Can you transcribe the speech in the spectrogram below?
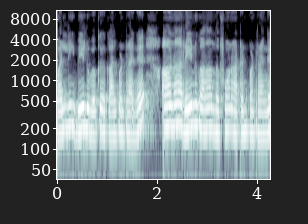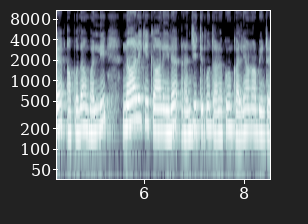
வள்ளி வேலுவுக்கு கால் பண்ணுறாங்க ஆனால் ரேணுகா தான் அந்த ஃபோனை அட்டன் பண்ணுறாங்க அப்போ தான் வள்ளி நாளைக்கு காலையில் ரஞ்சித்துக்கும் தனக்கும் கல்யாணம் அப்படின்ற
